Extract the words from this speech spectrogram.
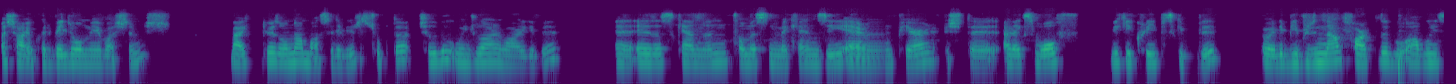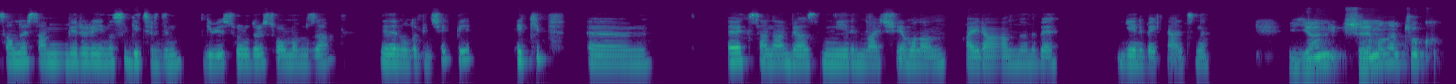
aşağı yukarı belli olmaya başlamış. Belki biraz ondan bahsedebiliriz. Çok da çılgın oyuncular var gibi. E, Elsa Scanlon, Thomasin McKenzie, Aaron Pierre, işte Alex Wolff, Vicky Creeps gibi böyle birbirinden farklı bu, Aa, bu insanları sen bir araya nasıl getirdin gibi soruları sormamıza neden olabilecek bir ekip. Evet senden biraz dinleyelim Night Shyamalan'ın hayranlığını ve yeni beklentini. Yani Shyamalan çok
